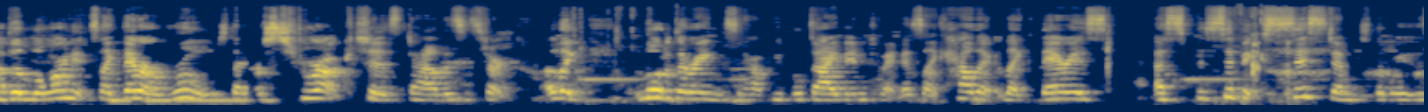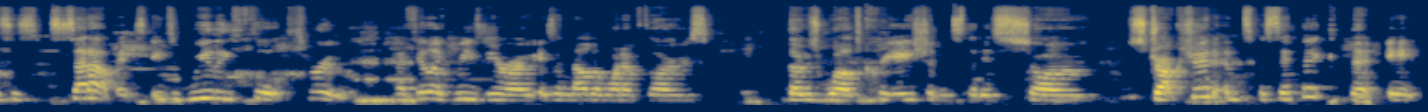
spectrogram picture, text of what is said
of the lore and it's like there are rules, there are structures to how this is structured. Like Lord of the Rings and how people dive into it. And it's like how there like there is a specific system to the way this is set up. It's it's really thought through. I feel like ReZero is another one of those those world creations that is so structured and specific that it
